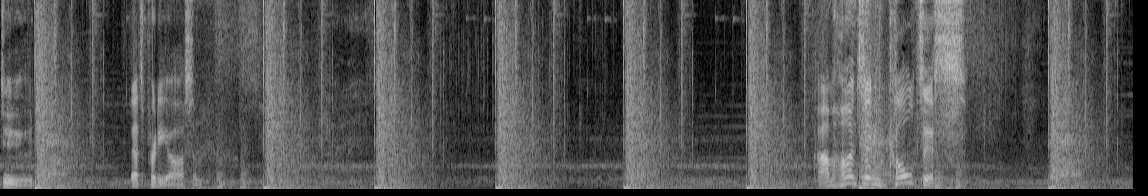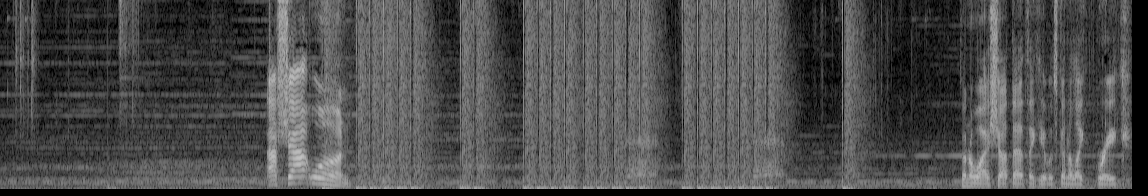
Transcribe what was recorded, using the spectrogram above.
Dude. That's pretty awesome. I'm hunting cultists. I shot one. Don't know why I shot that thinking it was gonna like break.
